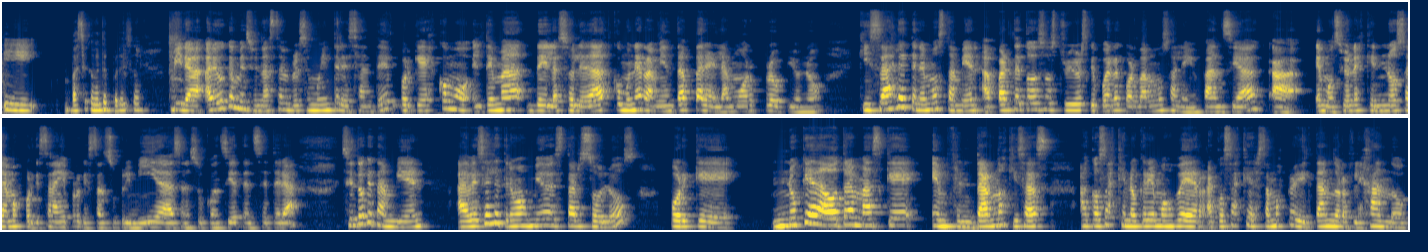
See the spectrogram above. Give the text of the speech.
Y básicamente por eso. Mira, algo que mencionaste me parece muy interesante porque es como el tema de la soledad como una herramienta para el amor propio, ¿no? Quizás le tenemos también, aparte de todos esos triggers que pueden recordarnos a la infancia, a emociones que no sabemos por qué están ahí, porque están suprimidas en el subconsciente, etcétera. Siento que también a veces le tenemos miedo de estar solos porque no queda otra más que enfrentarnos quizás a cosas que no queremos ver, a cosas que estamos proyectando, reflejando,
